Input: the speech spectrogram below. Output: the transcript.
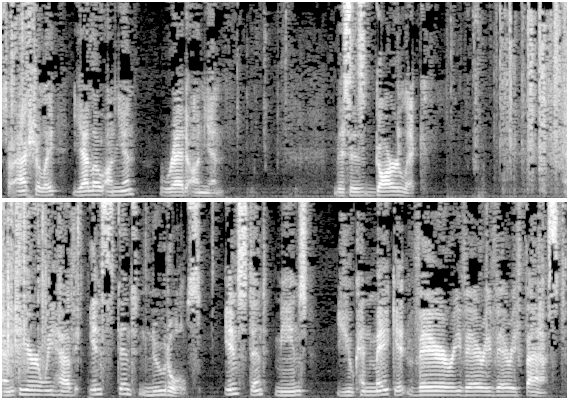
So actually, yellow onion, red onion. This is garlic. And here we have instant noodles. Instant means you can make it very, very, very fast.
